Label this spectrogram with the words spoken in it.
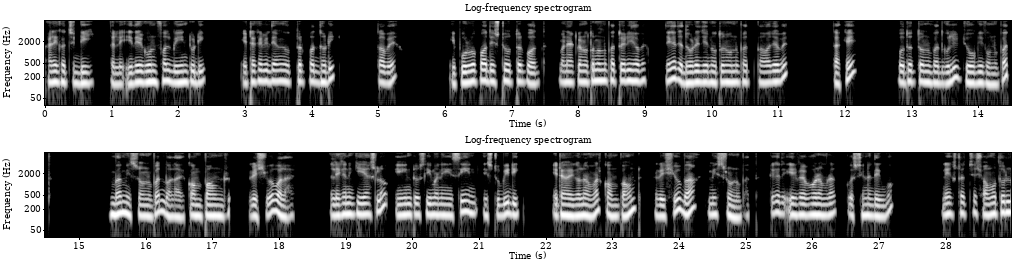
আর এক হচ্ছে ডি তাহলে এদের গুণফল বি ইন্টু ডি এটাকে যদি আমি উত্তরপদ ধরি তবে এই পূর্বপদ ইস্টু উত্তরপদ মানে একটা নতুন অনুপাত তৈরি হবে। ঠিক আছে? ধরে যে নতুন অনুপাত পাওয়া যাবে, তাকে প্রদত্ত অনুপাতগুলির যৌগিক অনুপাত বা মিশ্র অনুপাত বলা হয় কম্পাউন্ড রেশিও বলা হয়। তাহলে এখানে কি আসলো? এ ইন্টু সি মানে A C is to BD এটা হয়ে গেল আমার কম্পাউন্ড রেশিও বা মিশ্র অনুপাত। ঠিক আছে? এর ব্যবহার আমরা কোশ্চেনে দেখব। নেক্সট হচ্ছে সমতুল্য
